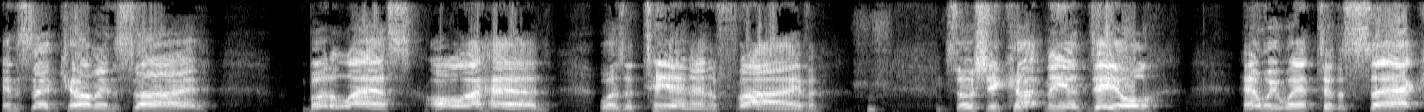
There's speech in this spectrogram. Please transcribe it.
and said, Come inside. But alas, all I had was a 10 and a 5. so she cut me a deal, and we went to the sack.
